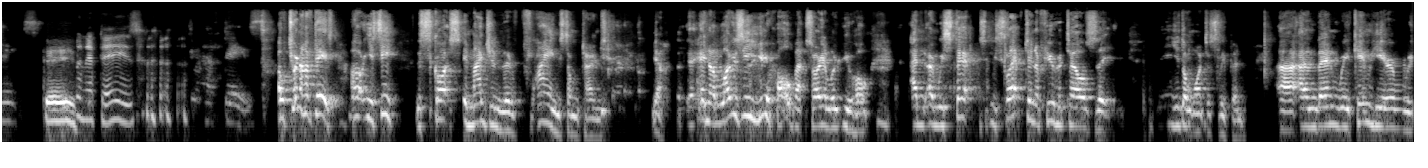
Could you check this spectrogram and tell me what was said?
Days. Days. Two and a half days. Two and a half days. Oh, two and a half days. Oh, you see, the Scots imagine they're flying sometimes. Yeah, in a lousy U-Haul, but sorry, U-Haul, and and we stepped, we slept in a few hotels that you don't want to sleep in, uh, and then we came here, we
